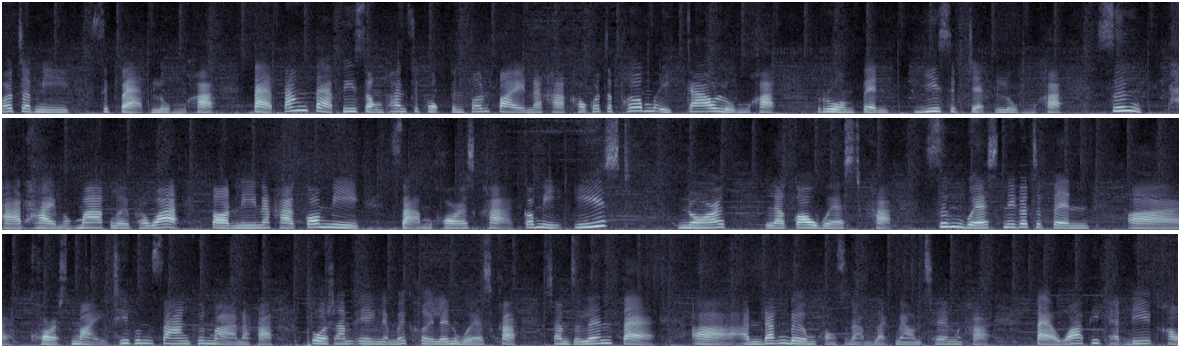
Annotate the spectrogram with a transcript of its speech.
ก็จะมี 18 หลุมค่ะ แต่ตั้งแต่ปี 2016 เป็นต้นไปนะคะเขาก็จะเพิ่มมาอีก 9 หลุมค่ะ รวมเป็น 27 หลุมค่ะ ซึ่งท้าทายมาก ๆ เลย เพราะว่าตอนนี้นะคะก็มี 3 คอร์สค่ะ ก็มี East North แล้วก็ West ค่ะ ซึ่ง West นี่ก็จะเป็นคอร์สใหม่ที่เพิ่งสร้างขึ้นมานะคะ ตัวชัมเองเนี่ยไม่เคยเล่น West ค่ะชัมจะเล่นแต่ออันดั้งเดิมของสนาม Black Mountain ค่ะ แต่ว่าพี่แคดดี้เขา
